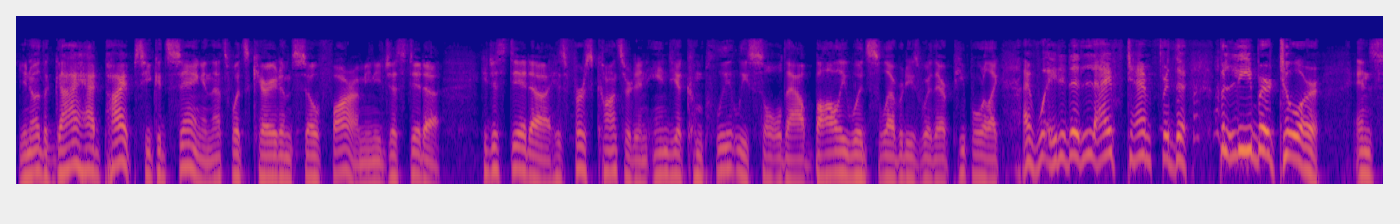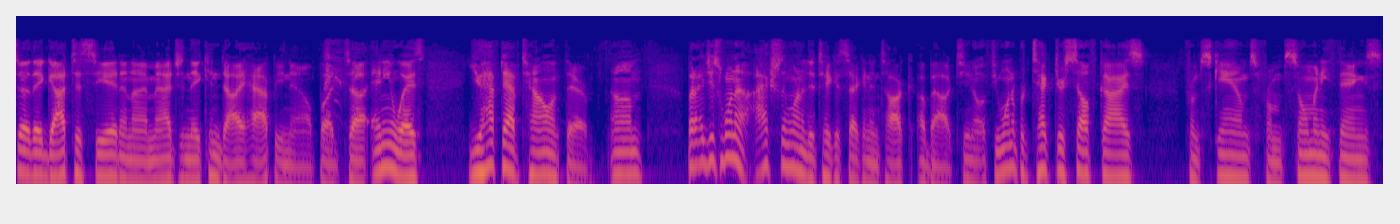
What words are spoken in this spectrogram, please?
you know the guy had pipes, he could sing, and that's what's carried him so far. I mean, he just did a he just did uh, his first concert in India, completely sold out. Bollywood celebrities were there. People were like, "I've waited a lifetime for the Belieber tour." and so they got to see it, and I imagine they can die happy now. But uh, anyways, you have to have talent there. Um, but I just want to, I actually wanted to take a second and talk about, you know, if you want to protect yourself, guys, from scams, from so many things.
